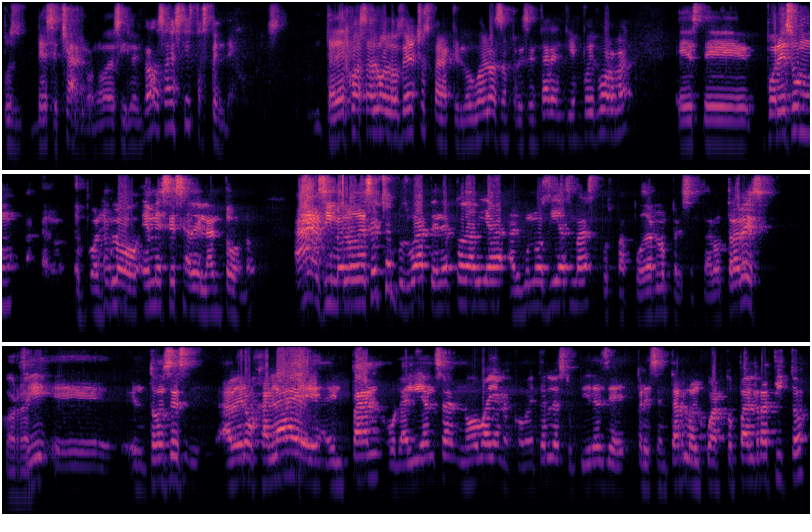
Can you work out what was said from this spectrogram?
Pues desecharlo, ¿no? Decirle, no, sabes que estás pendejo. Te dejo a salvo los derechos para que lo vuelvas a presentar en tiempo y forma. Este, por eso, por ejemplo, MC se adelantó, ¿no? Ah, si me lo desechan, pues voy a tener todavía algunos días más, pues para poderlo presentar otra vez. ¿Sí? Eh, entonces, a ver, ojalá eh, el PAN o la Alianza no vayan a cometer la estupidez de presentarlo al cuarto para el ratito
